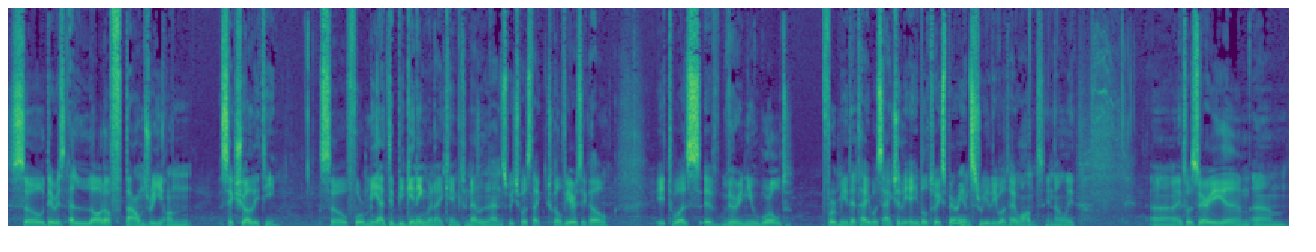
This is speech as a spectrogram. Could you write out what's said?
So there is a lot of boundary on sexuality so for me, at the beginning, when I came to Netherlands, which was like 12 years ago, it was a very new world for me that I was actually able to experience really what I want. You know, it, uh, it was very. Um, um,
